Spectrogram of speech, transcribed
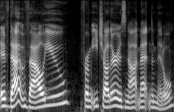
if that value from each other is not met in the middle,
